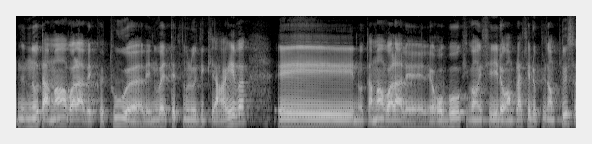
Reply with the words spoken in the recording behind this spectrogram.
notamment voilà avec tous euh, les nouvelles technologies qui arrivent et notamment voilà les, les, robots qui vont essayer de remplacer de plus en plus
